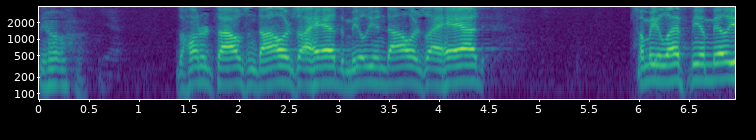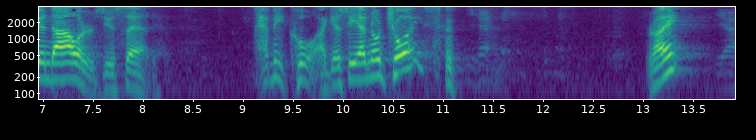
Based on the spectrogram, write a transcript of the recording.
you know. The hundred thousand dollars I had, the million dollars I had. Somebody left me a million dollars. You said. That'd be cool. I guess he had no choice. Right? Yeah.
